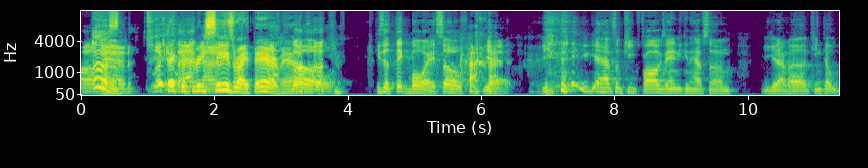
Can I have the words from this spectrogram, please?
Oh Ugh. man, look thick at with three guys. C's right there, man. Whoa. He's a thick boy. So yeah. you can have some king frogs and you can have some you can have a king toad.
